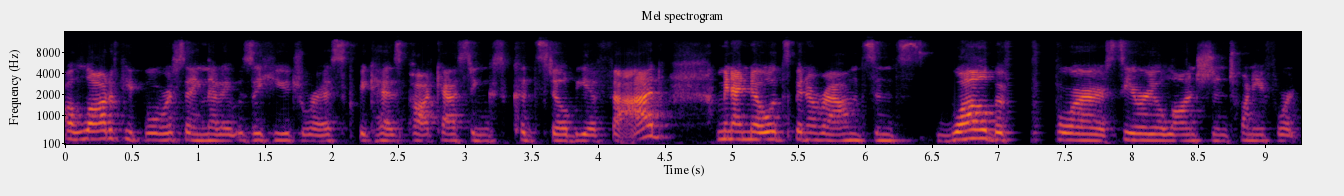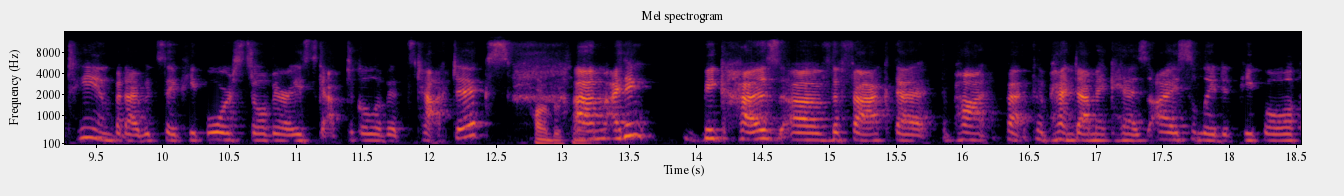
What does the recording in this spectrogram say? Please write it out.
a lot of people were saying that it was a huge risk because podcasting could still be a fad. I mean, I know it's been around since well before Serial launched in 2014, but I would say people were still very skeptical of its tactics. Um, I think because of the fact that the, the pandemic has isolated people,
